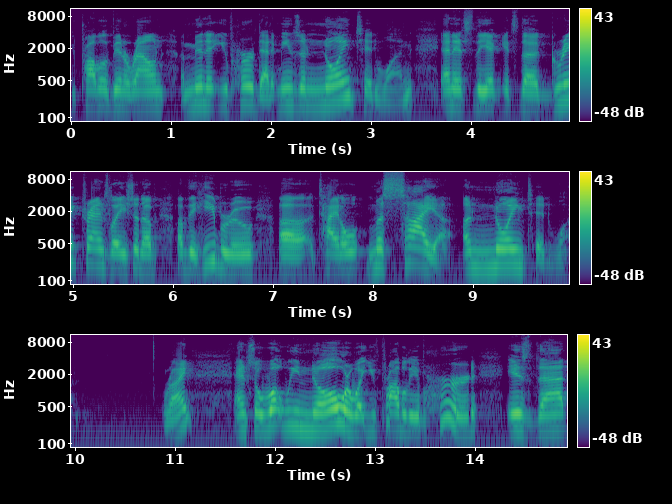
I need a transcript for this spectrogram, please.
You've probably been around a minute, you've heard that. It means anointed one, and it's the, it's the Greek translation of, of the Hebrew uh, title Messiah, anointed one. Right? And so, what we know, or what you've probably have heard, is that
